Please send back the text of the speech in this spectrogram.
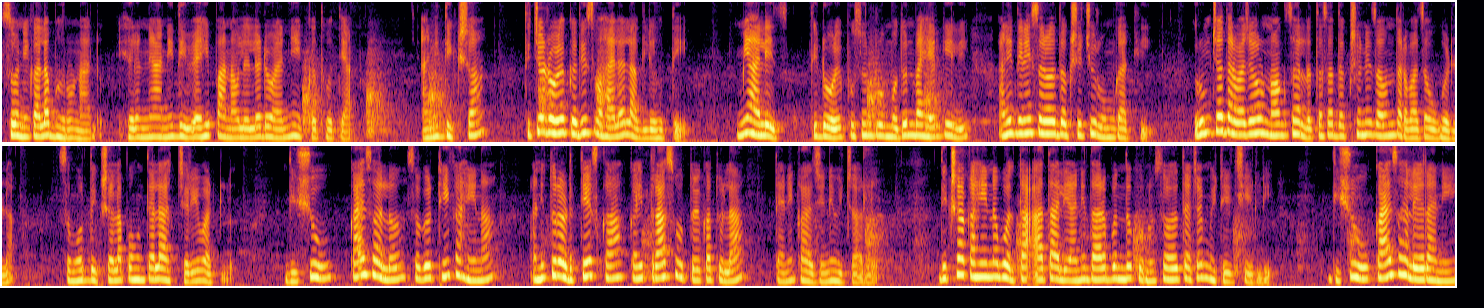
सोनिकाला भरून आलं. हिरण्या आणि दिव्याही पाणावलेल्या डोळ्यांनी एकत होत्या. आणि दीक्षा तिचे डोळे कधीच व्हायला लागले होते. मी आलेच. ती डोळे पुसून रूममधून बाहेर गेली आणि तिने सरळ दक्षची रूम गाठली. रूमच्या दरवाजावर नॉक झालं तसा दक्षिणे जाऊन दरवाजा उघडला. समोर दीक्षाला पाहून त्याला आश्चर्य वाटलं. दिशू काय झालं? सगळं ठीक आहे ना? आणि तू रडतेस का? काही त्रास होतोय का तुला? त्याने काळजीने विचारलं. दीक्षा काही न बोलता आत आली आणि दार बंद करून सरळ त्याच्या मिठीत शिरली. दिशू काय झाले राणी?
